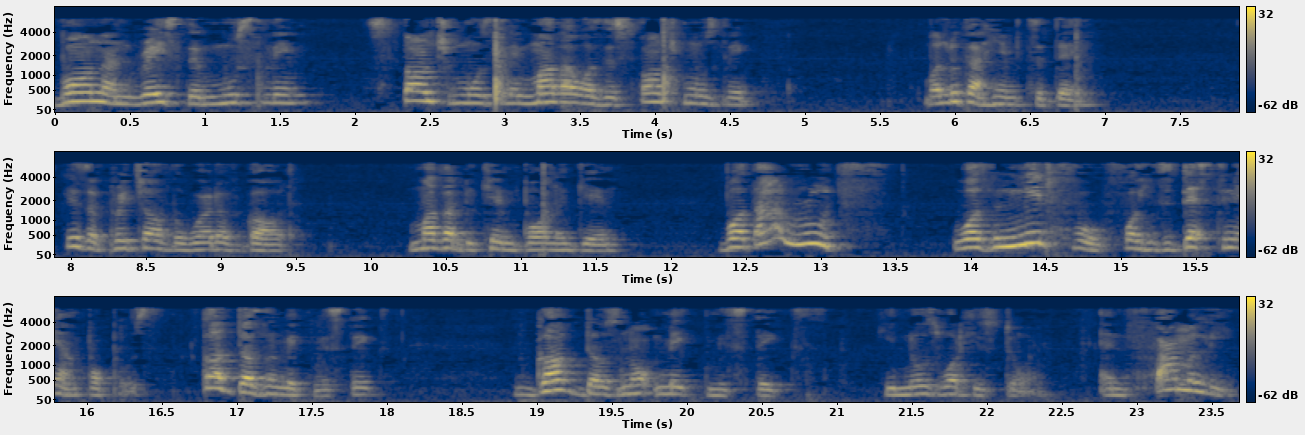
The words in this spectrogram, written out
born and raised a Muslim, staunch Muslim. Mother was a staunch Muslim. But look at him today. He's a preacher of the Word of God. Mother became born again. But that root was needful for his destiny and purpose. God doesn't make mistakes. God does not make mistakes. He knows what he's doing. And family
